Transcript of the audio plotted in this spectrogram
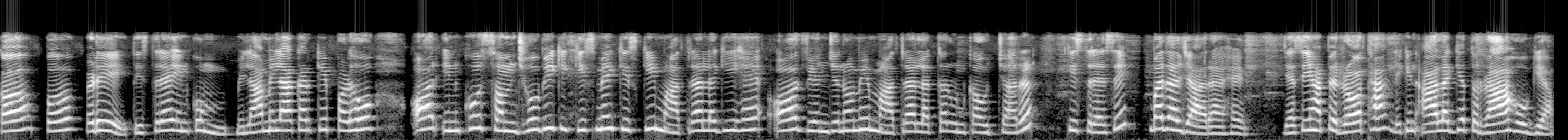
कपड़े तो इस तरह इनको मिला मिला करके पढ़ो और इनको समझो भी कि किसमें किसकी मात्रा लगी है और व्यंजनों में मात्रा लगकर उनका उच्चारण किस तरह से बदल जा रहा है। जैसे यहाँ पे र था, लेकिन आ लग गया तो रा हो गया।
